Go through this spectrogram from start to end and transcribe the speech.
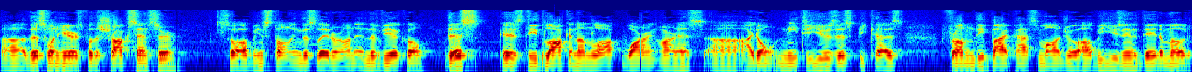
Uh, this one here is for the shock sensor. So I'll be installing this later on in the vehicle. This is the lock and unlock wiring harness. Uh, I don't need to use this because from the bypass module I'll be using the data mode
